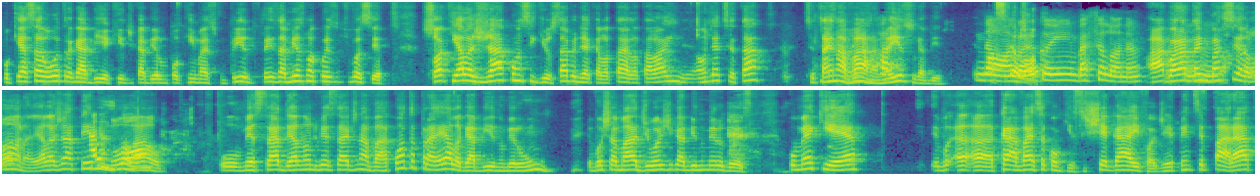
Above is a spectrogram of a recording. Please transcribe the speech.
porque essa outra Gabi aqui de cabelo um pouquinho mais comprido fez a mesma coisa que você. Só que ela já conseguiu. Sabe onde é que ela tá? Ela tá lá em. Onde é que você tá? Você tá em Navarra, não é isso, Gabi? Não, Barcelona. agora eu tô em Barcelona. Ah, agora ela tá em uhum. Barcelona. Ela já terminou lá o, o, mestrado dela na Universidade de Navarra. Conta para ela, Gabi número 1. Um, eu vou chamar de hoje de Gabi número 2. Como é que é a, a, cravar essa conquista, chegar aí, de repente você parar,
